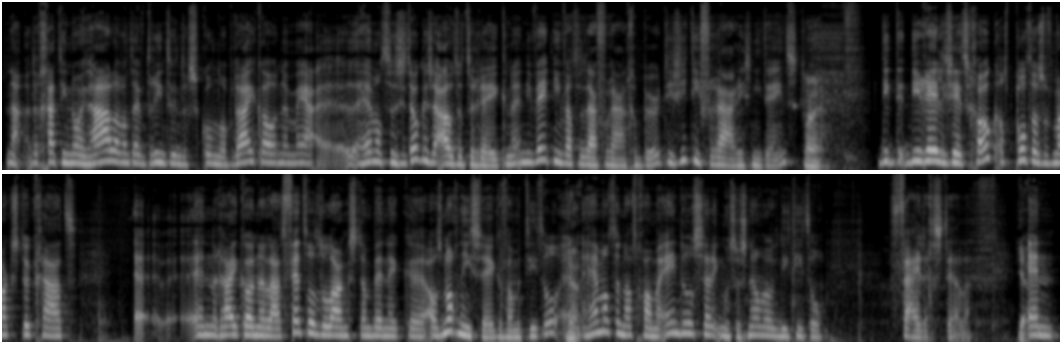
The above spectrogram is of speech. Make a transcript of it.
Nou, dat gaat hij nooit halen, want hij heeft 23 seconden op Rijkonen. Maar ja, eh, Hamilton zit ook in zijn auto te rekenen... en die weet niet wat er daar vooraan gebeurt. Die ziet die Ferraris niet eens. Nee. Die, die realiseert zich ook, als Bottas of Max stuk gaat... eh, en Rijkonen laat Vettel er langs... dan ben ik eh, alsnog niet zeker van mijn titel. En Ja. Hamilton had gewoon maar één doelstelling... ik moet zo snel mogelijk die titel veiligstellen. Ja. En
